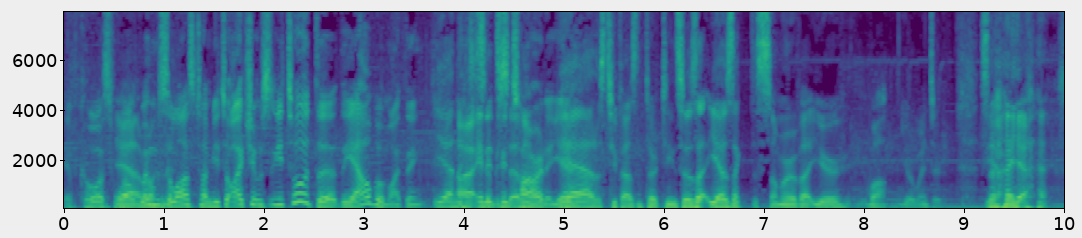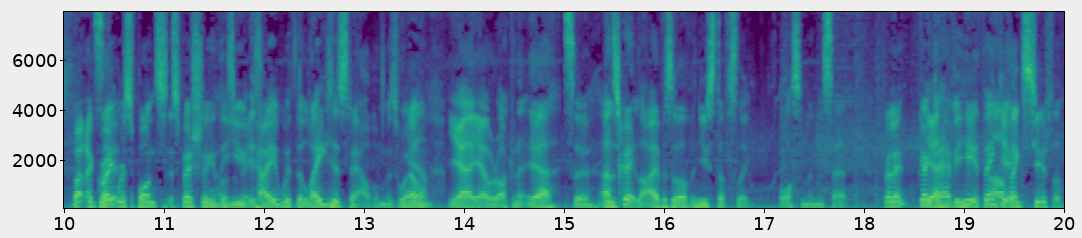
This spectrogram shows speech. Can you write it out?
Of course. Yeah, Well, when was the it. last time you toured? Actually, it was, you toured the, the album, I think. Yeah, uh, in its entirety. Yeah. yeah, it was 2013. So it was like, yeah, it was like the summer of that year. Well, your winter. So yeah, But a great yeah. response, especially in the UK, amazing. with the latest album as well. Yeah. Yeah, yeah, we're rocking it. Yeah, so and it's great live as well. The new stuff's like awesome in the set. Brilliant. Great Yeah. to have you here. Thank Oh, you. Thanks. Cheers, Phil.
